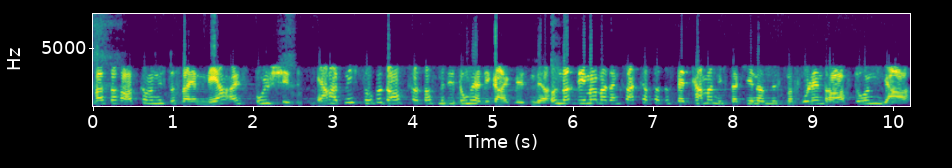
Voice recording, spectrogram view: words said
was da rausgekommen ist, das war ja mehr als Bullshit. Er hat nicht so gut ausgeschaut, dass mir die Dummheit egal gewesen wäre. Und nachdem er mir dann gesagt hat, das Bett kann man nicht lackieren, dann müsste man Folie drauf tun, ja.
